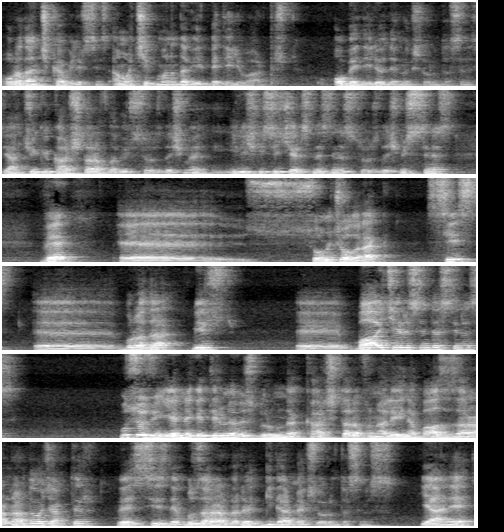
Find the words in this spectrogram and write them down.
oradan çıkabilirsiniz. Ama çıkmanın da bir bedeli vardır. O bedeli ödemek zorundasınız. Yani çünkü karşı tarafla bir sözleşme ilişkisi içerisindesiniz, sözleşmişsiniz ve e, sonuç olarak siz e, burada bir e, bağ içerisindesiniz. Bu sözün yerine getirilmemesi durumunda karşı tarafın aleyhine bazı zararlar doğacaktır ve siz de bu zararları gidermek zorundasınız. Yani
